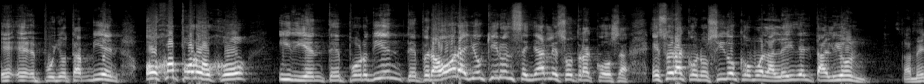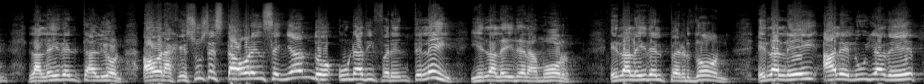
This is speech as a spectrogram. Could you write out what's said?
el puño también. Ojo por ojo y diente por diente. Pero ahora yo quiero enseñarles otra cosa. Eso era conocido como la ley del talión. Amén. La ley del talión. Ahora Jesús está ahora enseñando una diferente ley y es la ley del amor. Es la ley del perdón. Es la ley, aleluya, de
